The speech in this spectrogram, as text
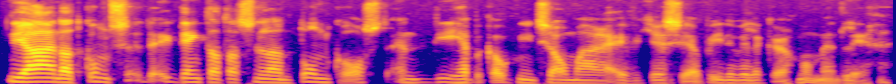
ja, en dat komt, ik denk dat dat snel een ton kost. En die heb ik ook niet zomaar eventjes op ieder willekeurig moment liggen.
